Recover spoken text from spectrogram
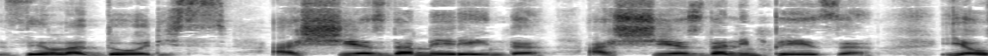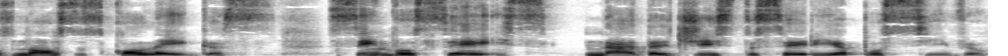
zeladores, as tias da merenda, as tias da limpeza e aos nossos colegas. Sem vocês, nada disto seria possível.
